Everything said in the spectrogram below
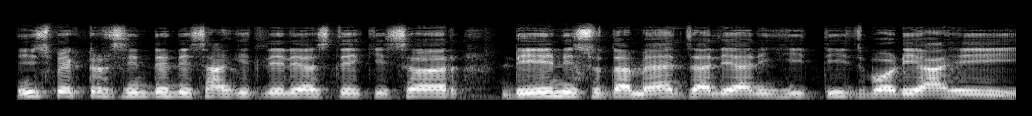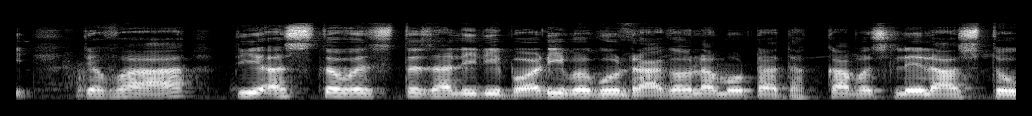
इन्स्पेक्टर शिंदेने सांगितलेले असते की सर डी एन ए सुद्धा मॅच झाली आणि ही तीच बॉडी आहे. तेव्हा ती अस्तव्यस्त झालेली बॉडी बघून राघवला मोठा धक्का बसलेला असतो.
